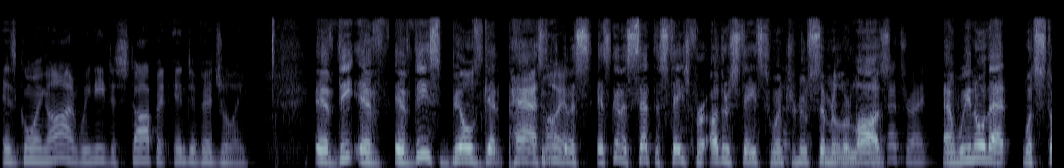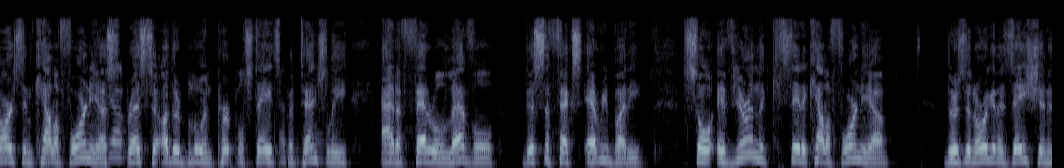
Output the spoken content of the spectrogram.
is going on. We need to stop it individually if the if if these bills get passed, oh, it's yeah. gonna it's gonna set the stage for other states to introduce similar laws. That's right. And we know that what starts in California yep. spreads to other blue and purple states, That's potentially right. at a federal level. This affects everybody. So if you're in the state of California, there's an organization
